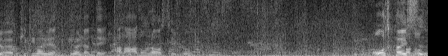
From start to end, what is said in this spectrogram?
야, 피피 관리 안 돼, 피 관리 안 돼. 안, 안 올라왔어, 일로. 오, 나이스!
